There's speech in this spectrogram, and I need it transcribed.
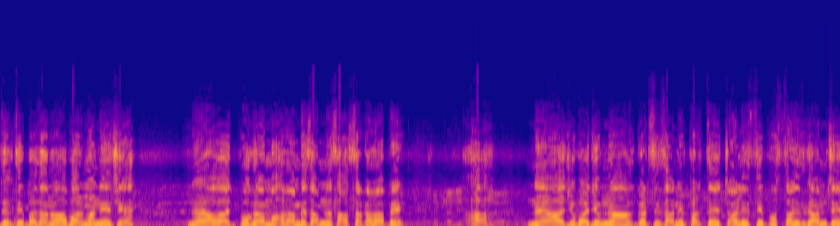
દિલથી બધાનો આભાર માનીએ છીએ. ને આવા જ પ્રોગ્રામ હર સામને સાથ સરકાર આપે. હા. ને આજુબાજુના ગઢસીસાની ફરતે ચાલીસથી પિસ્તાલીસ ગામ છે.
